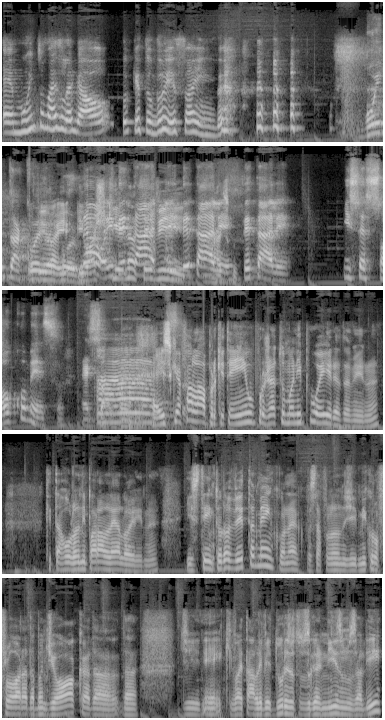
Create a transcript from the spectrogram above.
é muito mais legal do que tudo isso ainda. Muita coisa eu, por Não, acho e que detalhe, teve... detalhe, ah, detalhe. Isso é só o começo. É, só ah, é isso que eu ia falar, porque tem o projeto Manipoeira também, né? Que está rolando em paralelo aí, né? Isso tem tudo a ver também com, né? Você está falando de microflora da mandioca, da, da de, né, que vai estar tá leveduras e outros organismos ali.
